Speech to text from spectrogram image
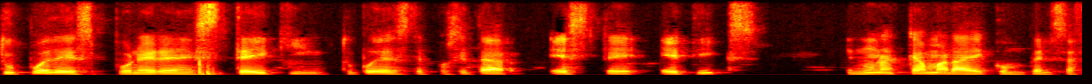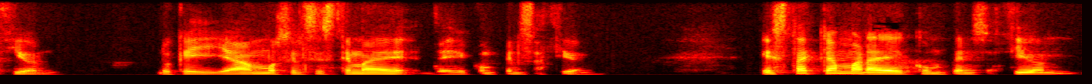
tú puedes poner en staking, tú puedes depositar este Ethics en una cámara de compensación, lo que llamamos el sistema de, compensación. Esta cámara de compensación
